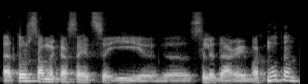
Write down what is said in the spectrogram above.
А то же самое касается и э, Солидара, и Бахмута,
